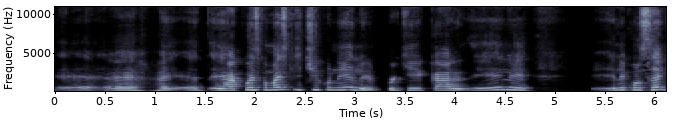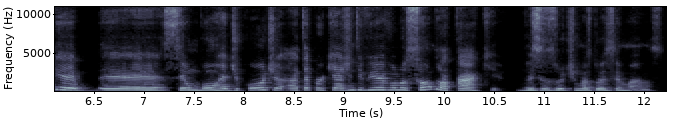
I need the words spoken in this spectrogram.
É, é, é, é a coisa que eu mais critico nele, porque, cara, ele ele consegue é, ser um bom head coach, até porque a gente viu a evolução do ataque nessas últimas duas semanas.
